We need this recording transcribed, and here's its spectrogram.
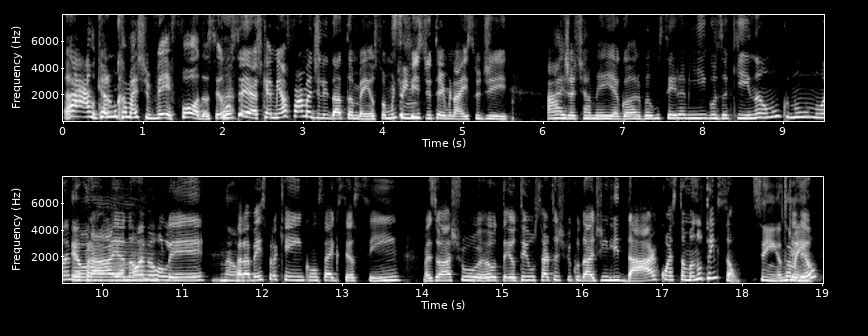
Ah, não quero nunca mais te ver, foda-se. Eu não sei, acho que é a minha forma de lidar também. Eu sou muito Sim. difícil de terminar isso de. Ai, já te amei, agora vamos ser amigos aqui. Não, não, não, não é minha Eu praia, não, não- é meu rolê. Não. Parabéns pra quem consegue ser assim. Mas eu acho, eu, eu tenho certa dificuldade em lidar com essa manutenção. Sim, eu Entendeu? também.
